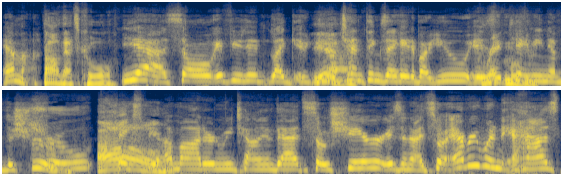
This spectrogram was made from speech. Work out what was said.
Emma. Oh, that's cool. Yeah, so if you did like you Yeah. know, Ten Things I Hate About You is Great movie. Taming of the Shrew. True Oh. Shakespeare. A modern retelling of that. So Cher is an so everyone has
